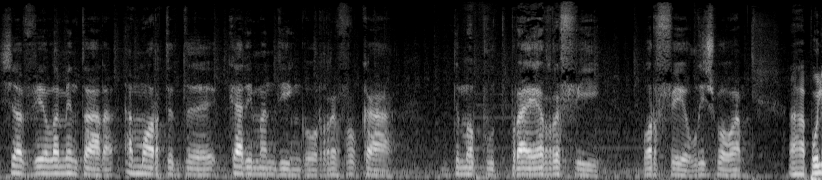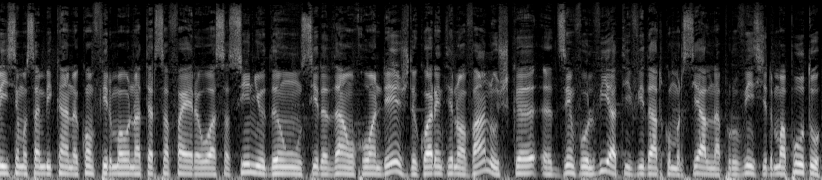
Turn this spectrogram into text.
já vê lamentar a morte de Karimandingo Revocá, de Maputo para a RFI, Orfeu, Lisboa. A polícia moçambicana confirmou na terça-feira o assassínio de um cidadão ruandês de 49 anos que eh, desenvolvia atividade comercial na província de Maputo.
